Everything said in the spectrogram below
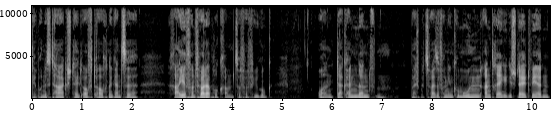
der Bundestag stellt oft auch eine ganze Reihe von Förderprogrammen zur Verfügung. Und da können dann beispielsweise von den Kommunen Anträge gestellt werden,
